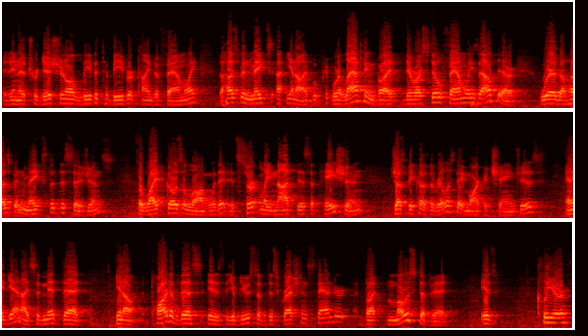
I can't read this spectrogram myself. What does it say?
in a traditional leave it to beaver kind of family, the husband makes, uh, you know, we're laughing, but there are still families out there where the husband makes the decisions, the wife goes along with it. It's certainly not dissipation just because the real estate market changes. And again, I submit that, you know, part of this is the abuse of discretion standard, but most of it is clear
